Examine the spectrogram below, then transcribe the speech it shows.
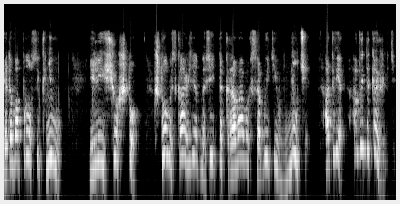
Это вопросы к нему. Или еще что? Что вы скажете относительно кровавых событий в Буче? Ответ. А вы докажите.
